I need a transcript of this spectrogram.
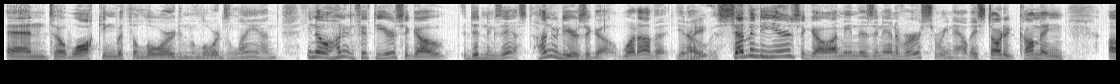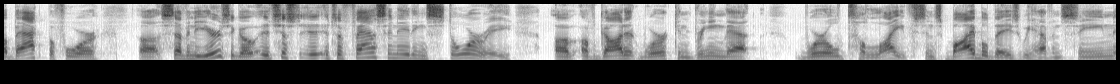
And uh, walking with the Lord in the Lord's land. You know, 150 years ago, it didn't exist. 100 years ago, what of it? You know, Right. 70 years ago, I mean, there's an anniversary now. They started coming uh, back before uh, 70 years ago. It's just, it's a fascinating story of, of God at work and bringing that world to life. Since Bible days, we haven't seen,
